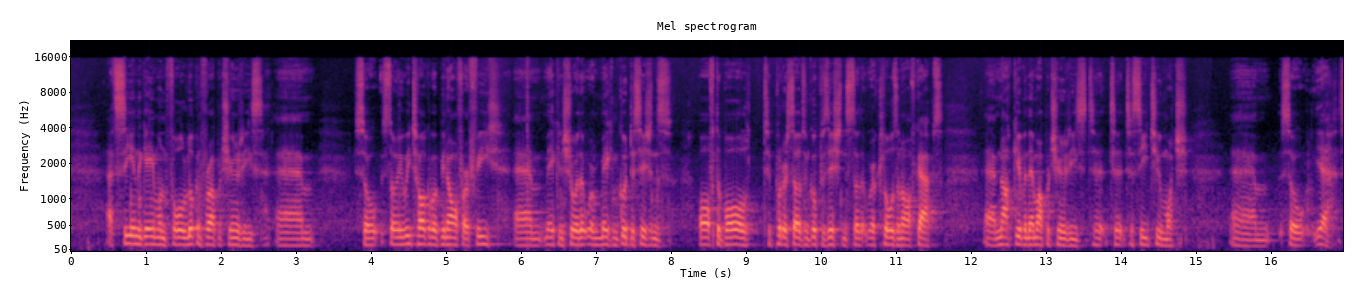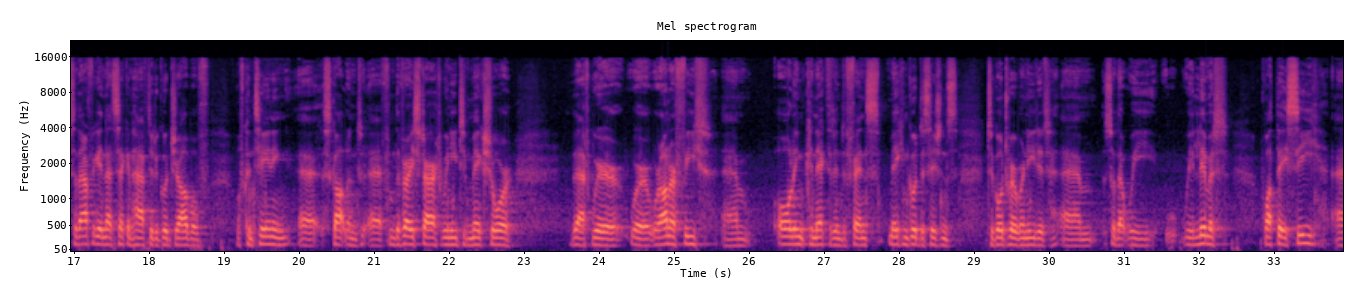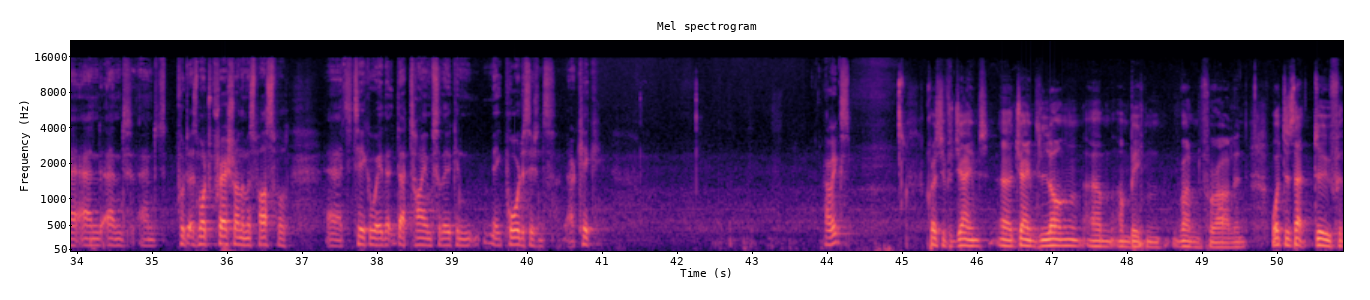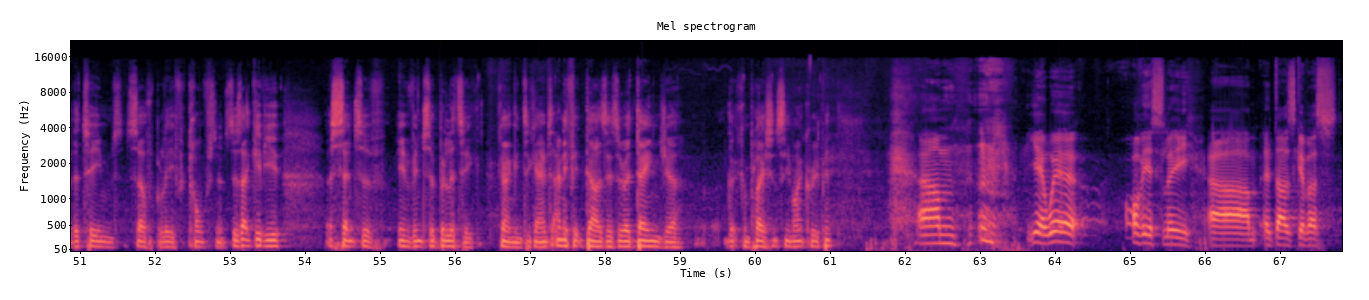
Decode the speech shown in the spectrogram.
at seeing the game unfold, looking for opportunities. Um, so so we talk about being off our feet, um, making sure that we're making good decisions off the ball to put ourselves in good positions so that we're closing off gaps, um, not giving them opportunities to, to, to see too much. Um, so, yeah, South Africa in that second half did a good job of, of containing uh, Scotland. Uh, from the very start, we need to make sure that we're, we're, we're on our feet, um, all in connected in defence, making good decisions to go to where we're needed um, so that we, we limit what they see uh, and, and, and put as much pressure on them as possible uh, to take away that, that time so they can make poor decisions or kick. Alex? Question for James. Uh, James, long um, unbeaten run for Ireland. What does that do for the team's self belief, confidence? Does that give you a sense of invincibility going into games? And if it does, is there a danger that complacency might creep in? Um, yeah, we're obviously, um, it does give us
